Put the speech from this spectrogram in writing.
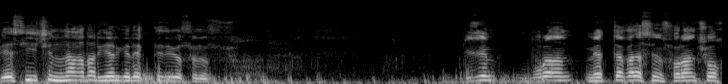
Besi için ne kadar yer gerekli diyorsunuz. Bizim buranın metrekaresini soran çok.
